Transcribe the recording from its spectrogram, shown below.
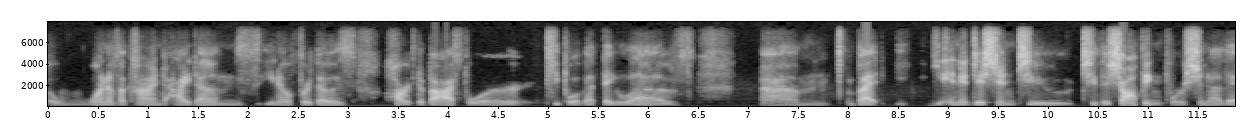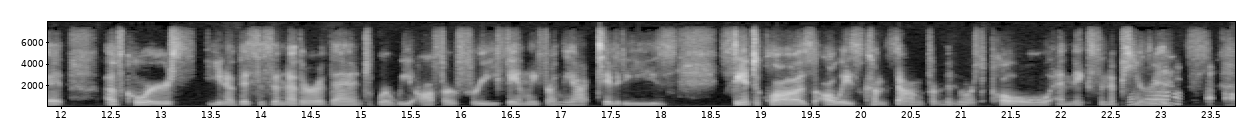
one of a kind items, you know, for those hard to buy for people that they love. Um, but in addition to to the shopping portion of it, of course, you know, this is another event where we offer free family friendly activities Santa Claus always comes down from the North Pole and makes an appearance. Oh.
